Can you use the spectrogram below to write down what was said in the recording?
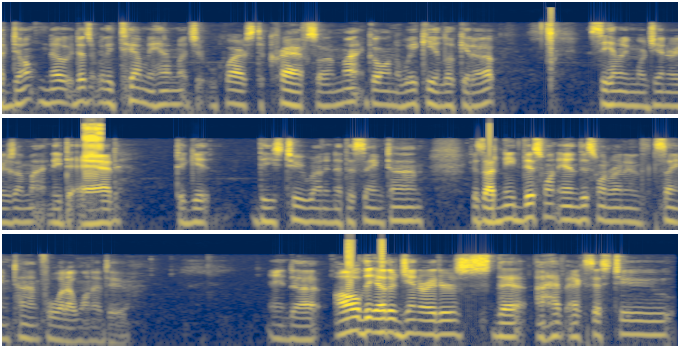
I don't know. It doesn't really tell me how much it requires to craft, so I might go on the wiki and look it up. See how many more generators I might need to add to get these two running at the same time because I need this one and this one running at the same time for what I want to do. And uh, all the other generators that I have access to,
